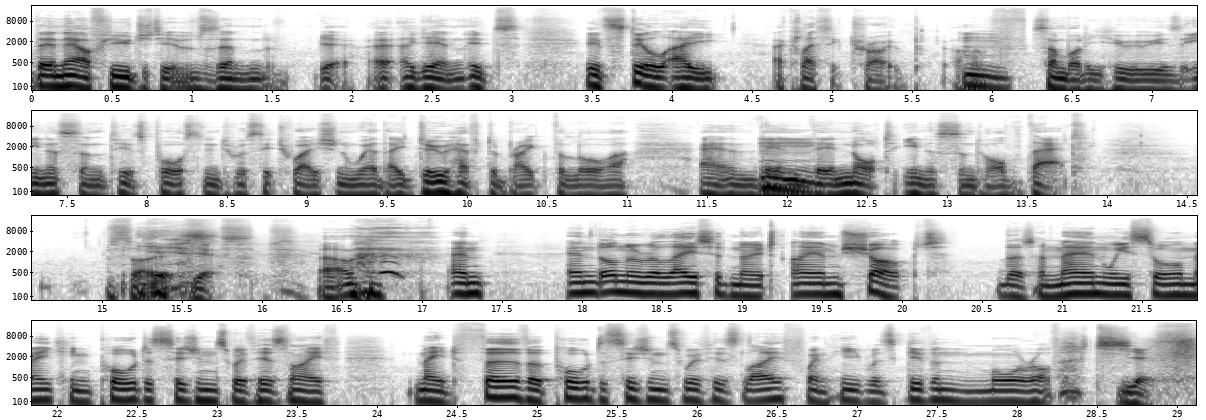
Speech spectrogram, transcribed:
They're now fugitives, and yeah, again, it's it's still a a classic trope of Mm. somebody who is innocent is forced into a situation where they do have to break the law, and then Mm. they're not innocent of that. So Yes. yes, um, And and on a related note, I am shocked that a man we saw making poor decisions with his life made further poor decisions with his life when he was given more of it. yes,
